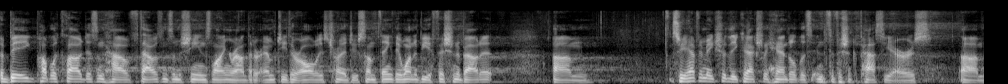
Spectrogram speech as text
a big public cloud doesn't have thousands of machines lying around that are empty. They're always trying to do something. They want to be efficient about it. Um, so you have to make sure that you can actually handle this insufficient capacity errors. Um,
